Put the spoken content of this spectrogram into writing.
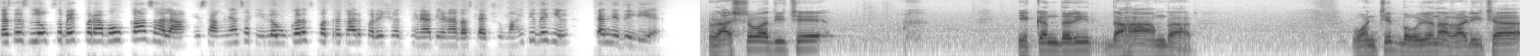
तसेच लोकसभेत पराभव का झाला हे सांगण्यासाठी लवकरच पत्रकार परिषद घेण्यात येणार असल्याची माहिती देखील त्यांनी दिली आहे. राष्ट्रवादीचे एकंदरीत दहा आमदार वंचित बहुजन आघाडीच्या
